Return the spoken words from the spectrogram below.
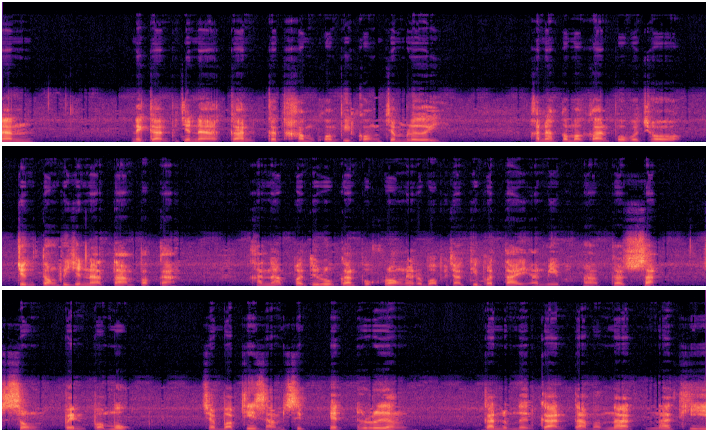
นั้น ในการพิจารณาการกระทำความผิดของจำเลย คณะกรรมการปปช จึงต้องพิจารณาตามประกาศ คณะปฏิรูปการปกครองในระบอบประชาธิปไตยอันมีพระมหากษัตริย์ทรงเป็นประมุขฉบับที่ 31 เรื่องการดำเนินการตามอำนาจหน้าที่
